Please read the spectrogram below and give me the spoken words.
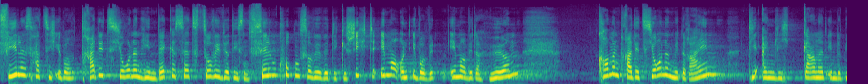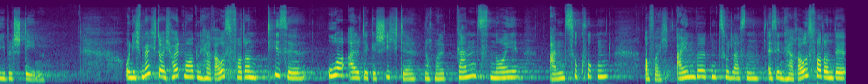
Vieles hat sich über Traditionen hinweggesetzt, so wie wir diesen Film gucken, so wie wir die Geschichte immer und immer wieder hören, kommen Traditionen mit rein, die eigentlich gar nicht in der Bibel stehen. Und ich möchte euch heute Morgen herausfordern, diese uralte Geschichte nochmal ganz neu anzugucken, auf euch einwirken zu lassen. Es sind herausfordernde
